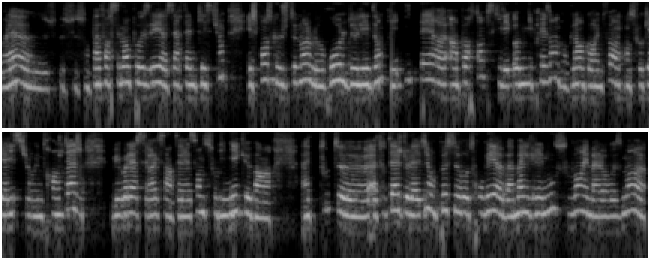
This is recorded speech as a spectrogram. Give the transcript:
voilà, se sont pas forcément posées certaines questions. Et je pense que justement, le rôle de l'aidant est hyper important parce qu'il est omniprésent. Donc là, encore une fois, on, se focalise sur une tranche d'âge. Mais voilà, c'est vrai que c'est intéressant de souligner que, ben, à, tout, à tout âge de la vie, on peut se retrouver, bah, malgré nous, souvent et malheureusement,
